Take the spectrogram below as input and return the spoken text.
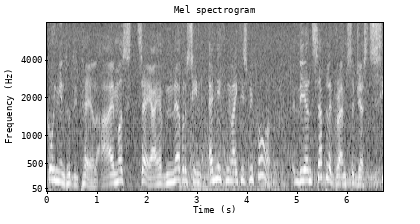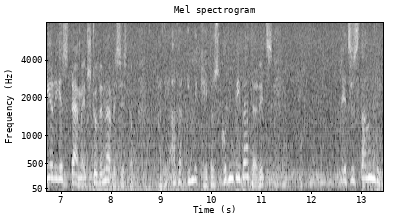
going into detail, I must say I have never seen anything like this before. The encephalogram suggests serious damage to the nervous system, but the other indicators couldn't be better. It's... it's astounding.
